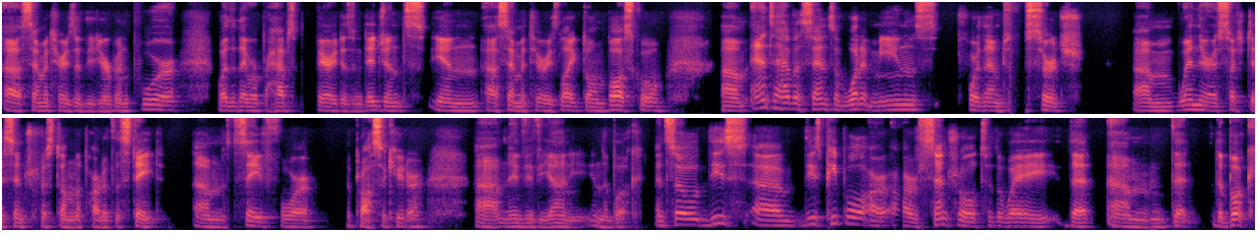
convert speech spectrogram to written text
uh, cemeteries of the urban poor, whether they were perhaps buried as indigents in uh, cemeteries like Don Bosco, um, and to have a sense of what it means for them to search um, when there is such disinterest on the part of the state, um, save for the prosecutor, um, named Viviani in the book. And so these um, these people are are central to the way that um, that the book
